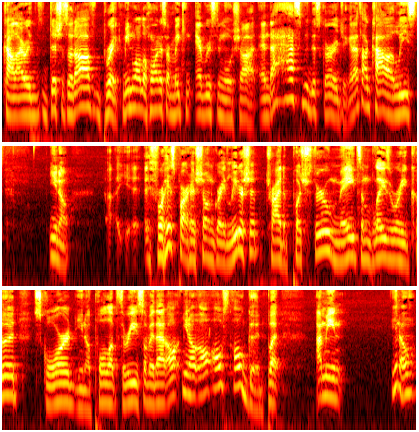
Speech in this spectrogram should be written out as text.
Kyle Lowry dishes it off, brick. Meanwhile, the Hornets are making every single shot, and that has to be discouraging. And I thought Kyle at least – you know, Uh, for his part, has shown great leadership. Tried to push through, made some plays where he could, scored. You know, pull up threes, stuff like that. All you know, all all, all good. But I mean, you know,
